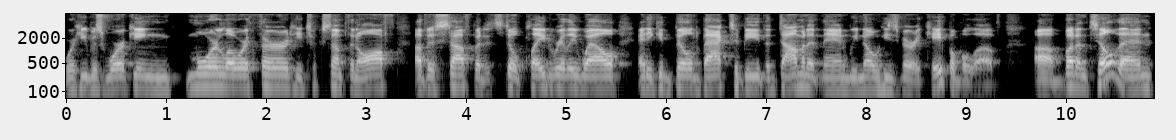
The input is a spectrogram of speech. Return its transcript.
where he was working more lower third. He took something off of his stuff, but it still played really well, and he could build back to be the dominant man we know he's very capable of. Uh, but until then,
